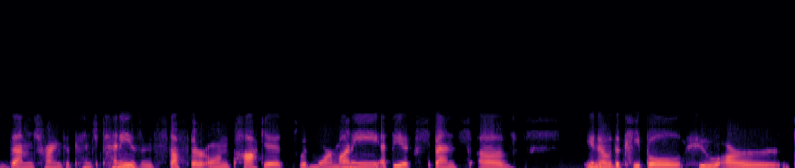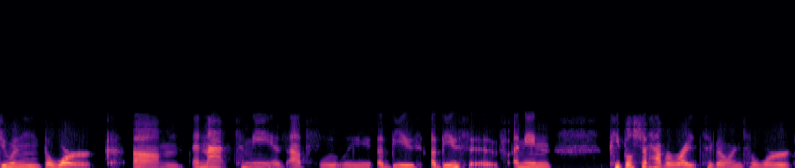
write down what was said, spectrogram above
them trying to pinch pennies and stuff their own pockets with more money at the expense of you know the people who are doing the work. Um and that to me is absolutely abuse abusive. I mean people should have a right to go into work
